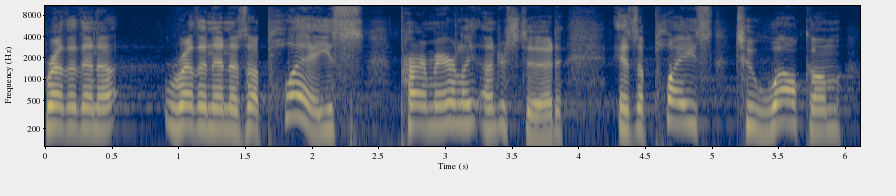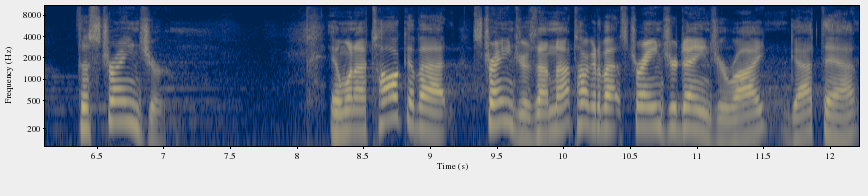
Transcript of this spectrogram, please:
rather than, a, rather than as a place primarily understood as a place to welcome the stranger. And when I talk about strangers, I'm not talking about stranger danger, right? Got that.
